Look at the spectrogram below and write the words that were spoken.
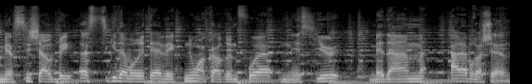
merci Charles B. Ostigui d'avoir été avec nous encore une fois. Messieurs, mesdames, à la prochaine.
